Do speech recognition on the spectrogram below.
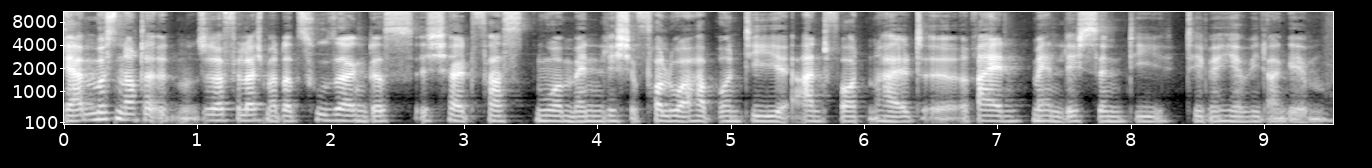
Ja, wir müssen auch da, vielleicht mal dazu sagen, dass ich halt fast nur männliche Follower habe und die Antworten halt äh, rein männlich sind, die, die wir hier wiedergeben.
